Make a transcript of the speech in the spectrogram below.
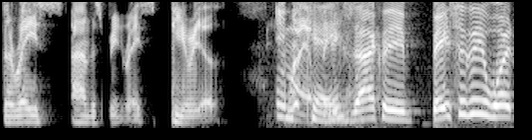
the race and the sprint race. Period. In my Okay. opinion. Exactly. Basically, what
